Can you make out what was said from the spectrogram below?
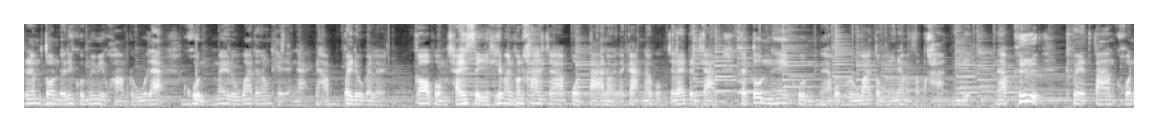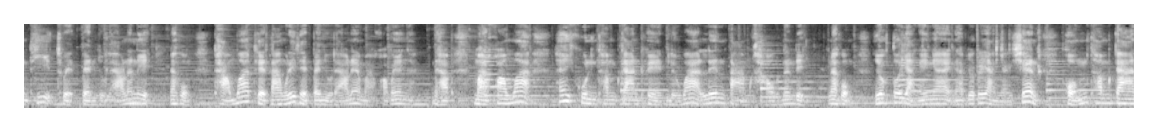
เริ่มต้นโดยที่คุณไม่มีความรู้และคุณไม่รู้ว่าจะต้องเทรดยังไงนะครับไปดูกันเลยก็ผมใช้สีที่มันค่อนข้างจะปวดตาหน่อยละกันนะผมจะได้เป็นการกระตุ้นให้คุณนะครับผมรู้ว่าตรงนี้เนี่ยมันสำคัญนี่นะครับคือ รดตามคนที่เทรดเป็นอยู่แล้วนั่นเองนะผมถามว่าเทรดตามคนที่เทรดเป็นอยู่แล้วเนี่ยหมายความว่ายังไงนะครับหมายความว่าให้คุณทำการเทรดหรือว่าเล่นตามเขานั่นเองนะผมยกตัวอย่างง่ายๆนะครับยกตัวอย่างอย่างเช่น ผมทำการ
